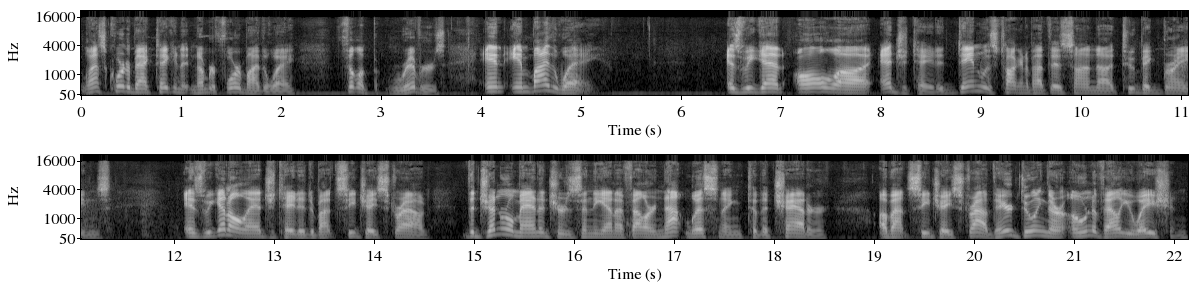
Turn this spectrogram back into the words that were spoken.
last quarterback taken at number four, by the way, Philip Rivers. And and by the way, as we get all uh, agitated, Dan was talking about this on uh, Two Big Brains. As we get all agitated about C.J. Stroud, the general managers in the NFL are not listening to the chatter about CJ Stroud. They're doing their own evaluation,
